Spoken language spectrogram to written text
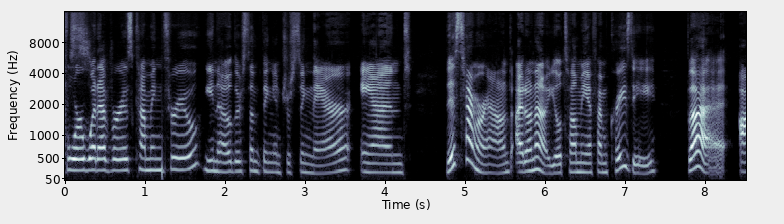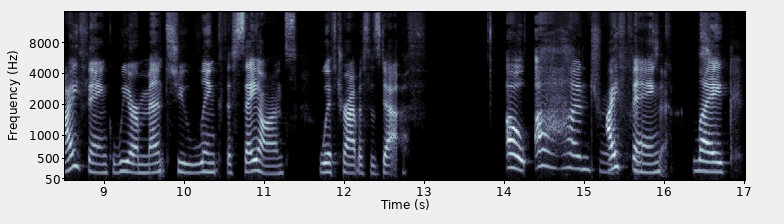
for whatever is coming through. You know, there's something interesting there. And this time around, I don't know, you'll tell me if I'm crazy, but I think we are meant to link the seance with Travis's death. Oh, a hundred. I think like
